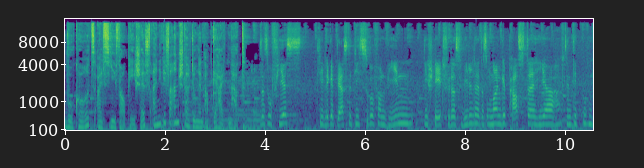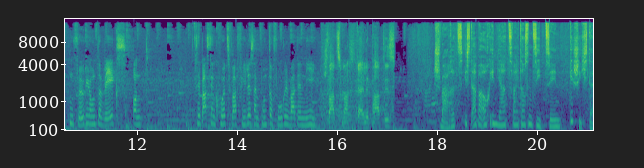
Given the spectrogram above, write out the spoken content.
wo Kurz als JVP-Chef einige Veranstaltungen abgehalten hat. Das U4 ist die legendärste Disco von Wien. Die steht für das Wilde, das Unangepasste. Hier sind die bunten Vögel unterwegs und Sebastian Kurz war vieles, ein bunter Vogel war der nie. Schwarz macht geile Partys. Schwarz ist aber auch im Jahr 2017 Geschichte.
